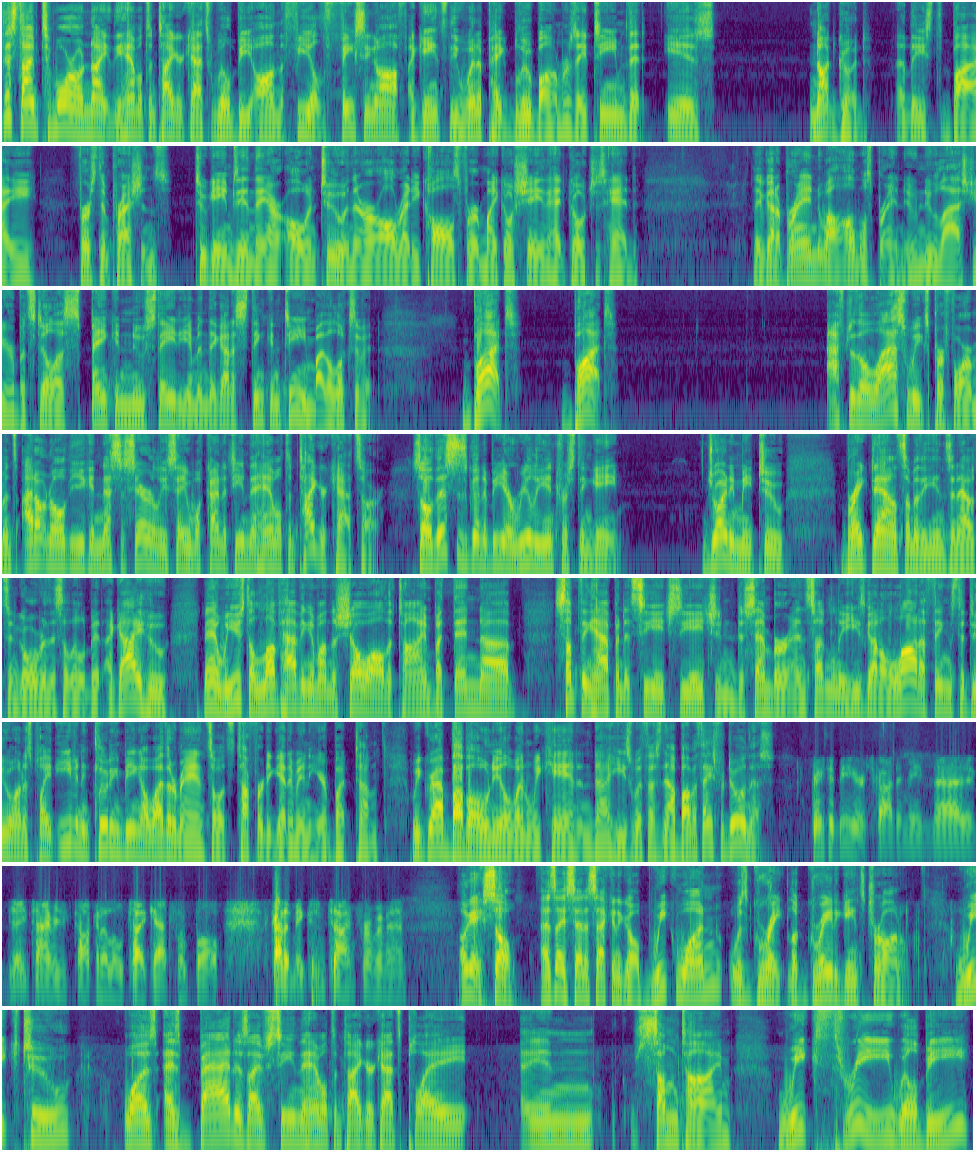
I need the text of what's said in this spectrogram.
This time tomorrow night, the Hamilton Tiger Cats will be on the field facing off against the Winnipeg Blue Bombers, a team that is not good, at least by first impressions. Two games in, they are 0 2, and there are already calls for Mike O'Shea, the head coach's head. They've got a brand well, almost brand new, new last year, but still a spanking new stadium, and they got a stinking team by the looks of it. But, but, after the last week's performance, I don't know that you can necessarily say what kind of team the Hamilton Tiger Cats are. So this is going to be a really interesting game. Joining me to break down some of the ins and outs and go over this a little bit, a guy who, man, we used to love having him on the show all the time, but then uh, something happened at CHCH in December, and suddenly he's got a lot of things to do on his plate, even including being a weatherman, so it's tougher to get him in here. But um, we grab Bubba O'Neil when we can, and uh, he's with us now. Bubba, thanks for doing this. Great to be here, Scott. I mean, uh, anytime you're talking a little Ticat football, got to make some time for him, man. Okay, so as I said a second ago, week one was great, looked great against Toronto. Week two was as bad as I've seen the Hamilton Tiger Cats play in some time. Week three will be.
